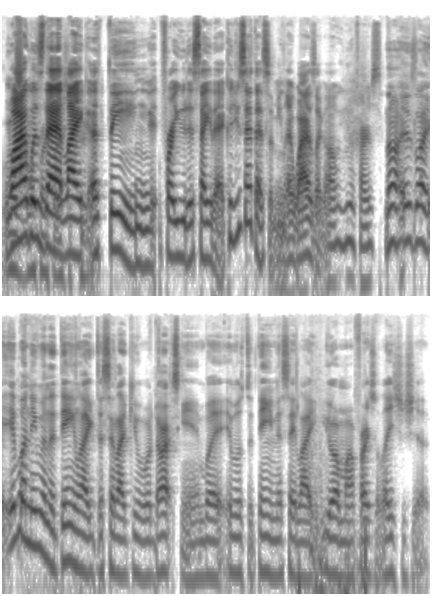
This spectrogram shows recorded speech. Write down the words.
Well, why was that like a thing for you to say that? Because you said that to me. Like, why is like, oh, you the first? No, it's like it wasn't even a thing like to say like you were dark skinned, but it was the thing to say like you're my first relationship.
